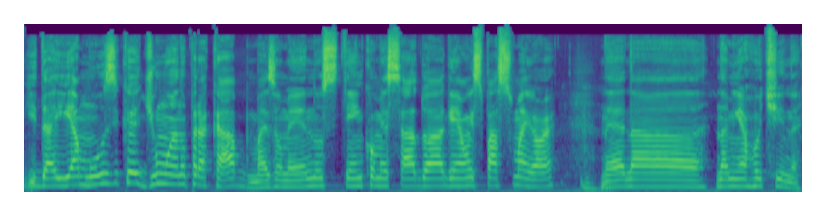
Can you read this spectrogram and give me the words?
E daí a música, de um ano pra cá, mais ou menos, tem começado a ganhar um espaço maior né, na, na minha rotina,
